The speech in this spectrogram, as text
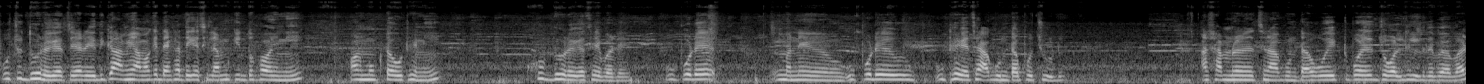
প্রচুর ধরে গেছে। আর এদিকে আমি আমাকে দেখাতে গেছিলাম, কিন্তু হয়নি। আমার মুখটা ওঠেনি। খুব ধরে গেছে এবারে। উপরে মানে উপরে উঠে গেছে আগুনটা প্রচুর। আর সামনে না আগুনটা। ও একটু পরে জল ঢেলে দেবে আবার।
